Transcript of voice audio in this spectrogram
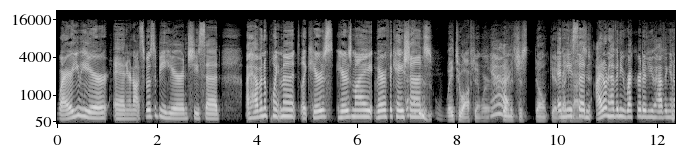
why are you here? And you're not supposed to be here. And she said, I have an appointment. Like, here's here's my That verification. Happens way too often where Yeah. appointments just don't get And he said, I don't have any record of you having an,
